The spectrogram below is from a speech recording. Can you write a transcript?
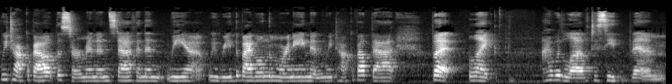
we talk about the sermon and stuff. And then we uh, we read the bible in the morning and we talk about that. But like I would love to see them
